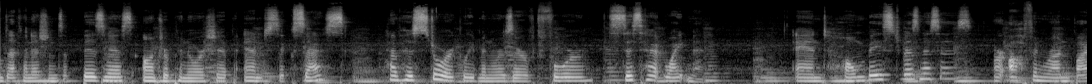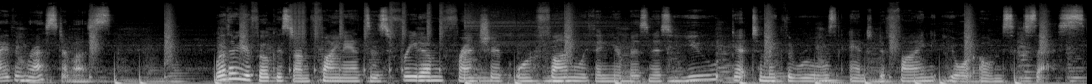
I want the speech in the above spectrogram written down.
definitions of business, entrepreneurship, and success have historically been reserved for cishet white men. And home based businesses are often run by the rest of us. Whether you're focused on finances, freedom, friendship, or fun within your business, you get to make the rules and define your own success.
